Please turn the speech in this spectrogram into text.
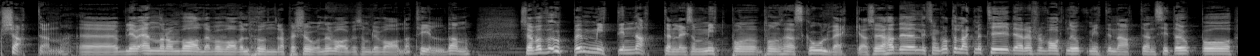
chatten. Ehm, blev en av de valda, det var väl 100 personer var vi som blev valda till den. Så jag var uppe mitt i natten, liksom, mitt på, på en sån här skolvecka. Så jag hade liksom gått och lagt mig tidigare för att vakna upp mitt i natten, sitta upp och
